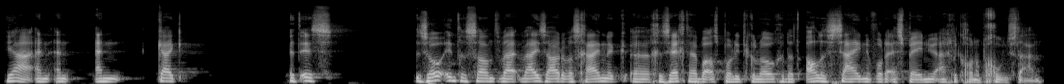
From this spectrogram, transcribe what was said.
Ja, en, en, en kijk, het is zo interessant. Wij, wij zouden waarschijnlijk uh, gezegd hebben als politicologen dat alle seinen voor de SP nu eigenlijk gewoon op groen staan.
